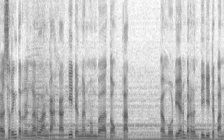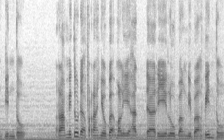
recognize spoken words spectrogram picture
Eh, sering terdengar langkah kaki dengan membawa tongkat. Kemudian berhenti di depan pintu. Rahmi tuh udah pernah nyoba melihat dari lubang di bawah pintu.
